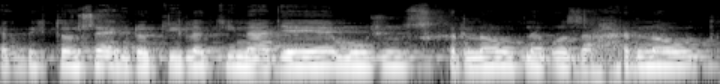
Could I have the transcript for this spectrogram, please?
jak bych to řekl, do této naděje můžu schrnout nebo zahrnout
